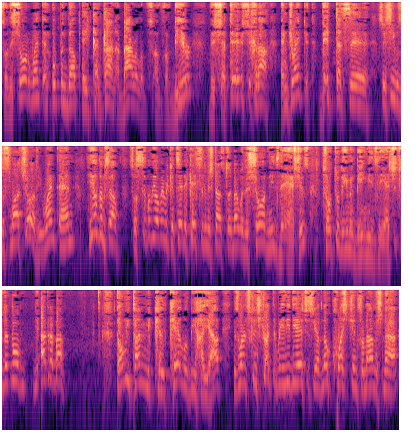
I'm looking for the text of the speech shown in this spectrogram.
So the shore went and opened up a kankan, a barrel of, of, of beer, the shateh shikhra, and drank it. So you see, he was a smart shore. He went and healed himself. So similarly over we could say the case of the Mishnah is talking about where the shore needs the ashes, so too the human being needs the ashes. So therefore, the adrabah. The only time Mikelkel will be Hayab is when it's constructed, but you need the ashes, so you have no question from our Mishnah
